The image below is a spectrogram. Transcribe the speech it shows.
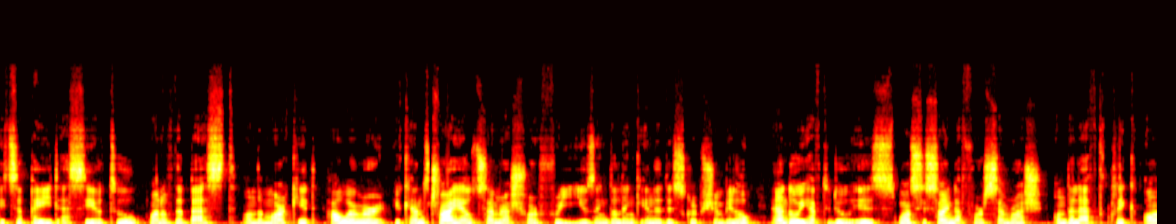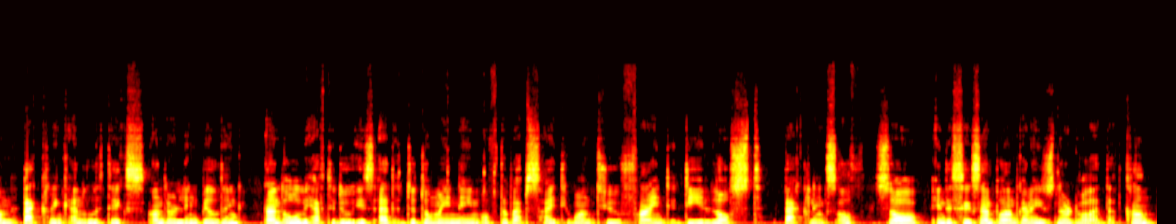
it's a paid SEO tool, one of the best on the market. However, you can try out SEMrush for free using the link in the description below. And all you have to do is once you signed up for SEMrush, on the left click on Backlink Analytics under link building. And all we have to do is add the domain name of the website you want to find the lost backlinks of. So in this example, I'm going to use nerdwallet.com,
